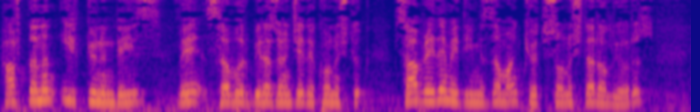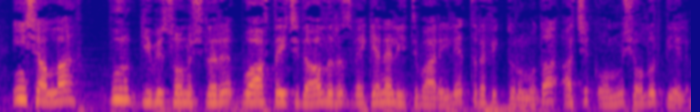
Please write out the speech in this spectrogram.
haftanın ilk günündeyiz ve sabır biraz önce de konuştuk. Sabredemediğimiz zaman kötü sonuçlar alıyoruz. İnşallah bu gibi sonuçları bu hafta içi de alırız ve genel itibariyle trafik durumu da açık olmuş olur diyelim.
